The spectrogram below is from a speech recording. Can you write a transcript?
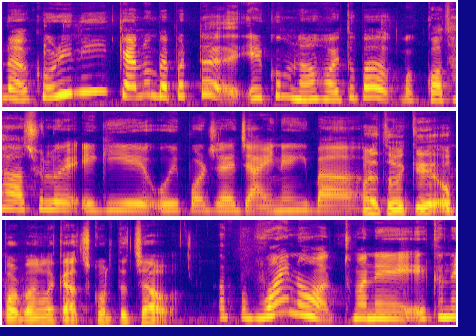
না করিনি। কেন ব্যাপারটা এরকম না? হয়তো বা কথা আসলে এগিয়ে ওই পর্যায়ে যায় নাই বা মানে তুমি কি ওপর বাংলা কাজ করতে চাও? ওয়াই নট মানে এখানে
